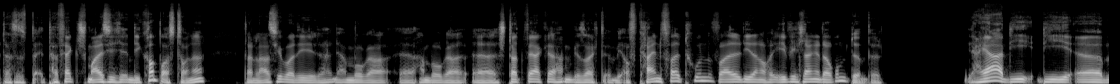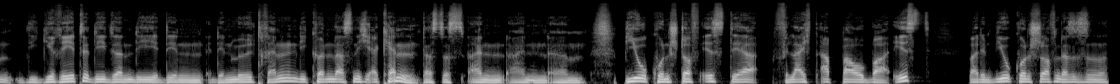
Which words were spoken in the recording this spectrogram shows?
das ist perfekt, schmeiße ich in die Komposttonne. Dann las ich über die, die Hamburger, äh, Hamburger äh, Stadtwerke, haben gesagt, irgendwie auf keinen Fall tun, weil die dann noch ewig lange da rumdümpeln. Ja, ja, die, die, ähm, die Geräte, die dann die, den, den Müll trennen, die können das nicht erkennen, dass das ein, ein ähm, Biokunststoff ist, der vielleicht abbaubar ist. Bei den Biokunststoffen, das ist ein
